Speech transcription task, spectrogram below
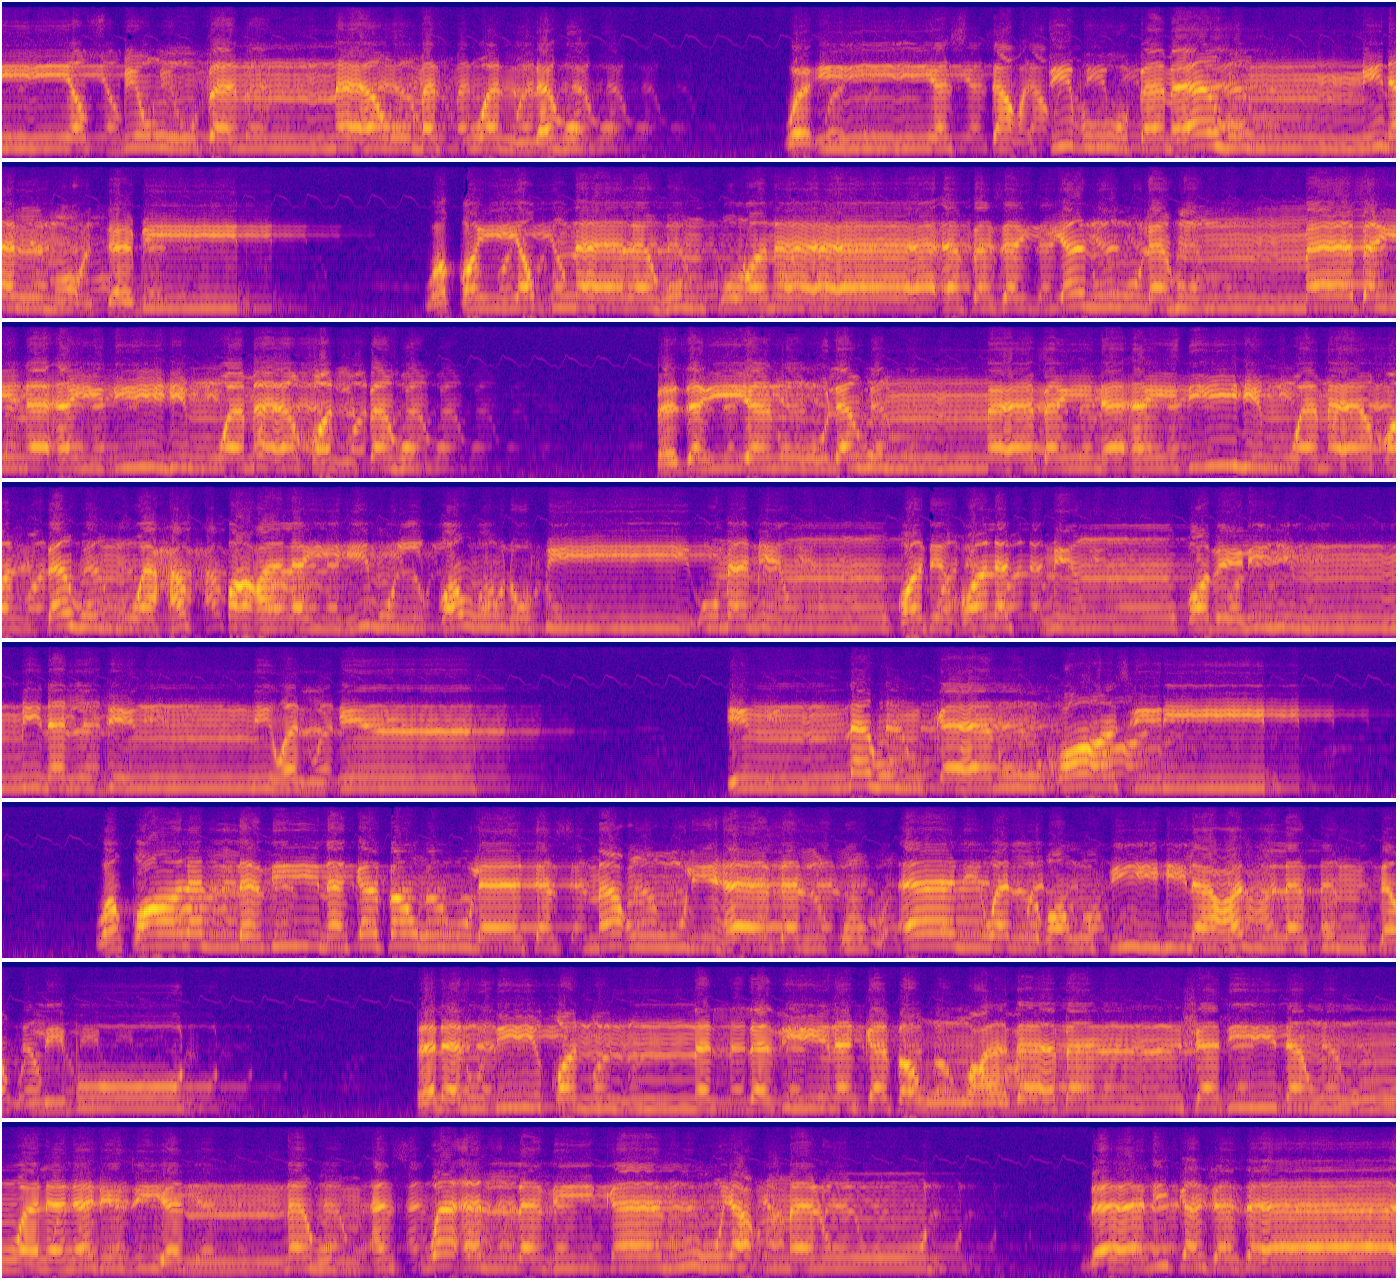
يصبروا فالنار مثوى لهم وإن يستعتبوا فما هم من المعتبين وقيضنا لهم قرناء فزينوا لهم ما بين أيديهم وما خلفهم فزينوا لهم ما بين أيديهم وما خلفهم وحق عليهم القول في أمم قد خلت من قبلهم من الجن والإنس إنهم كانوا خاسرين. وقال الذين كفروا لا تسمعوا لهذا القرآن والغوا فيه لعلكم تغلبون. فلنذيقن الذين كفروا عذابا شديدا ولنجزينهم أسوأ الذي كانوا يعملون. ذلك جزاء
